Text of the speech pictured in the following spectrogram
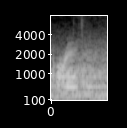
operated.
